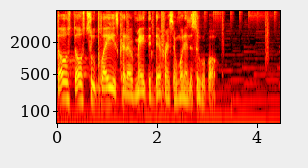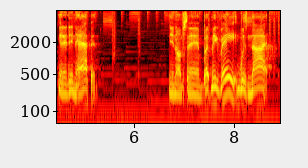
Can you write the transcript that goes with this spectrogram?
those those two plays could have made the difference in winning the Super Bowl. And it didn't happen. You know what I'm saying? But McVay was not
